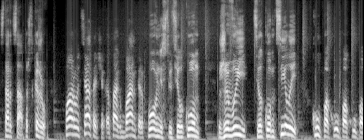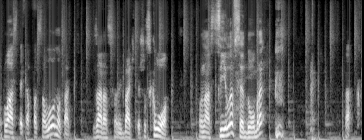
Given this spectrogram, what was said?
з торця. Тож скажу, пару цяточок, а так бампер повністю цілком живий, цілком цілий. Купа, купа, купа пластика по салону. Так, зараз бачите, що скло у нас ціле, все добре. Так.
